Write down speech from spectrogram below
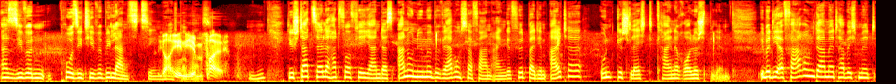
Also Sie würden positive Bilanz ziehen? Ja, in jedem Fall. Mhm. Die Stadt Celle hat vor vier Jahren das anonyme Bewerbungsverfahren eingeführt, bei dem Alter und Geschlecht keine Rolle spielen. Über die Erfahrung damit habe ich mit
